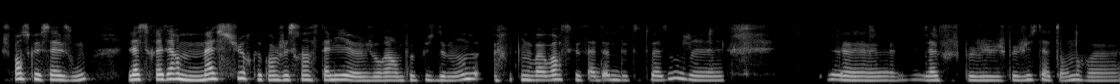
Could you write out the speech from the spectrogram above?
je pense que ça joue. La secrétaire m'assure que quand je serai installée, euh, j'aurai un peu plus de monde. on va voir ce que ça donne de toute façon. là, je peux, je peux juste attendre.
